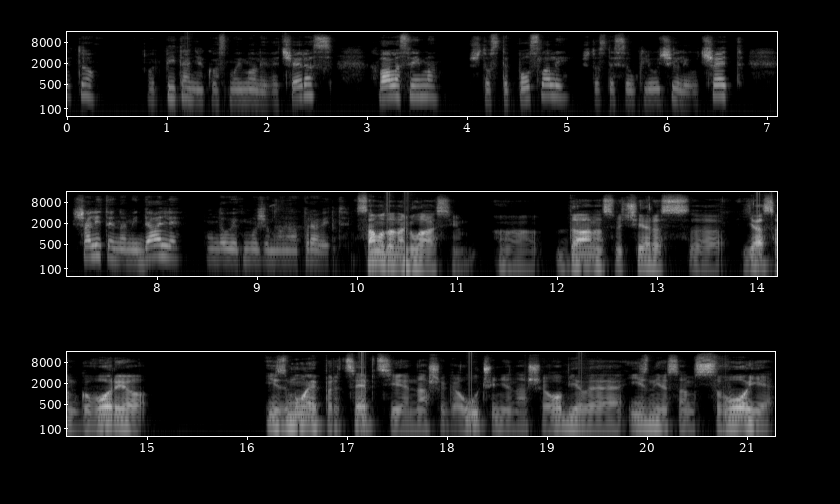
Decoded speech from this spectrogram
Je to od pitanja koje smo imali večeras. Hvala svima što ste poslali, što ste se uključili u chat. Šaljite nam i dalje, onda uvijek možemo napraviti. Samo da naglasim, e, danas, večeras, e, ja sam govorio iz moje percepcije našega učenja, naše objave, iznio sam svoje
